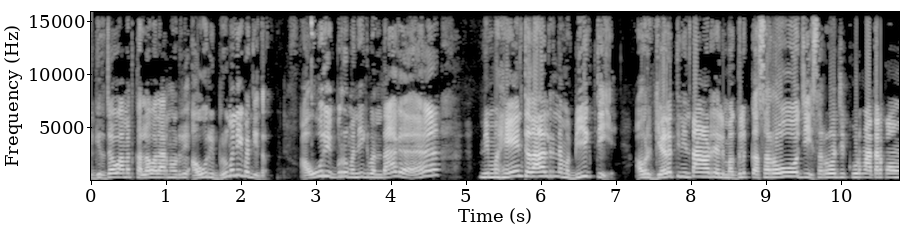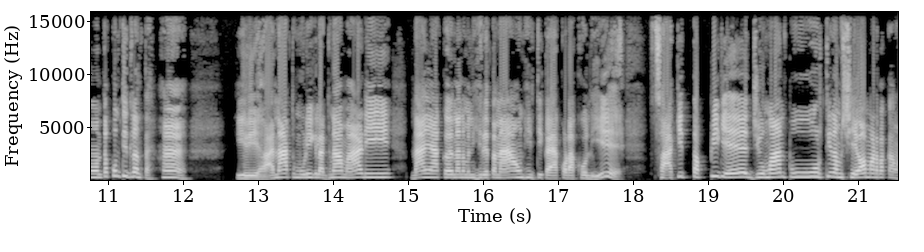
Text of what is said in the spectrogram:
ಗಿರ್ಜವ್ವ ಮತ್ತು ಕಲ್ಲವದಾರ ನೋಡ್ರಿ, ಅವ್ರಿಬ್ರು ಮನೆಗೆ ಬಂದಿದ್ರು. ಅವ್ರಿಬ್ರು ಮನೆಗೆ ಬಂದಾಗ ನಿಮ್ಮ ಹೇಂತದ ಅಲ್ರಿ ನಮ್ಮ ಬೀಗ್ತಿ. ಅವ್ರ ಗೆಳತಿ ನಿಂತ ಆಡ್ರಿ ಅಲ್ಲಿ ಮಗ್ಲಕ್ಕ ಸರೋಜಿ ಸರೋಜಿ ಕೂಡ ಮಾತಾಡ್ಕೊಂತ ಕುಂತಿದ್ಲಂತ. ಹಾ. ಈ ಅನಾಥ ಮುಳಿಗೆ ಲಗ್ನ ಮಾಡಿ, ನಾ ಯಾಕ ನನ್ನ ಮನೆ ಹಿರೇತನ, ಅವ್ನ ಹಿಂತಿ ಕಾಯ ಕೊಡಕ್ ಹೋಲಿ? ಸಾಕಿದ ತಪ್ಪಿಗೆ ಜೀವಮಾನ್ ಪೂರ್ತಿ ನಮ್ಮ ಸೇವಾ ಮಾಡ್ಬೇಕವ.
